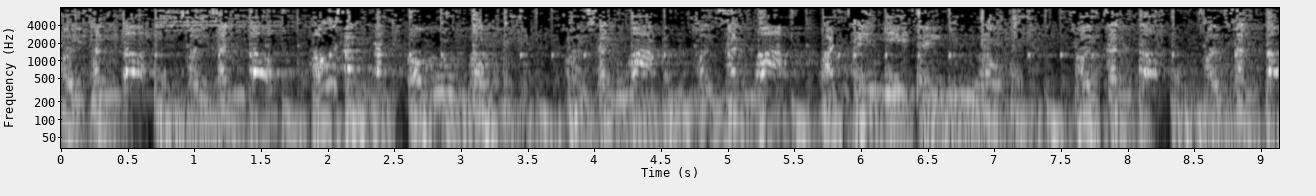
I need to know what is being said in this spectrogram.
财神到，财神到，好心得好报。财神话，财神话，揾钱已正路。财神到，财神到，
